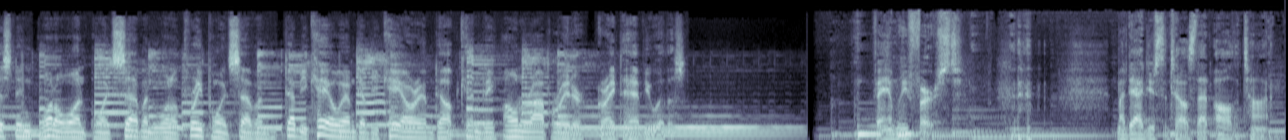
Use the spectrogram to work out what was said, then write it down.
Listening 101.7, 103.7, WKOM, WKRM, Del Kennedy, owner operator. Great to have you with us. Family first. My dad used to tell us that all the time.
